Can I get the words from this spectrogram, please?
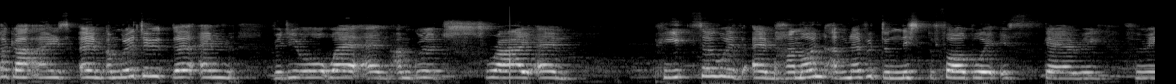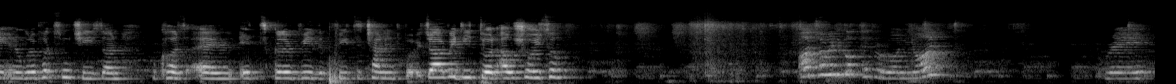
Hi guys, um, I'm going to do the um, video where um, I'm going to try um, pizza with um, ham on. I've never done this before but it is scary for me and I'm going to put some cheese on because um, it's going to be the pizza challenge but it's already done. I'll show you some. Oh, it's already got pepperoni on. Great.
